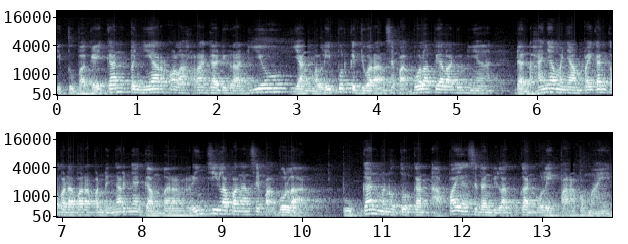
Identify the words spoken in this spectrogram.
itu bagaikan penyiar olahraga di radio yang meliput kejuaraan sepak bola Piala Dunia dan hanya menyampaikan kepada para pendengarnya gambaran rinci lapangan sepak bola, bukan menuturkan apa yang sedang dilakukan oleh para pemain.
